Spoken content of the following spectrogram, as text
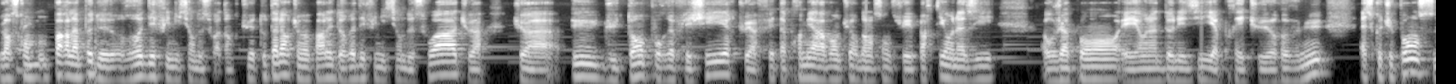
lorsqu'on parle un peu de redéfinition de soi. Donc, tu, tout à l'heure, tu m'as parlé de redéfinition de soi, tu as, tu as eu du temps pour réfléchir, tu as fait ta première aventure dans le sens tu es parti en Asie, au Japon et en Indonésie, après tu es revenu. Est-ce que tu penses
